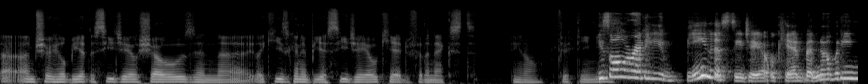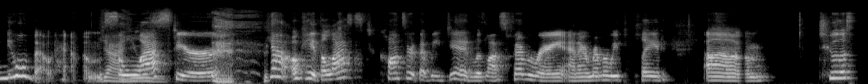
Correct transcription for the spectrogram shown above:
Uh, I'm sure he'll be at the CJO shows, and uh, like he's going to be a CJO kid for the next, you know, 15 years. He's already been a CJO kid, but nobody knew about him. Yeah, so he was- last year, yeah, okay, the last concert that we did was last February, and I remember we played um, two of the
